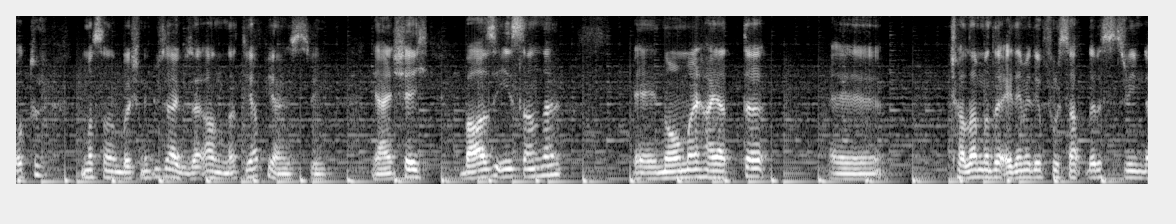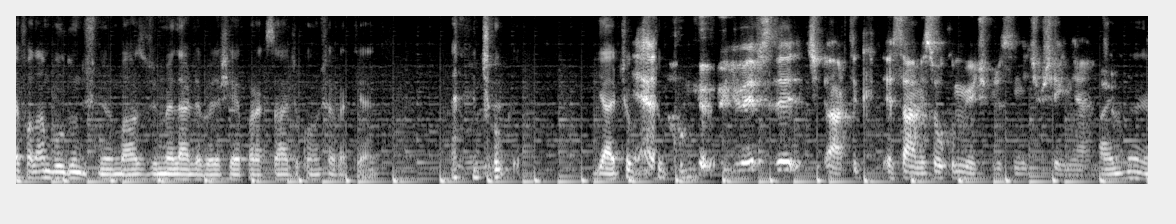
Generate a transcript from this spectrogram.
otur masanın başına güzel güzel anlat yap yani stream yani şey bazı insanlar e, normal hayatta e, çalamadığı edemediği fırsatları streamde falan bulduğunu düşünüyorum bazı cümlelerle böyle şey yaparak sadece konuşarak yani çok ya çok Evet. çok gibi hepsi de artık esamesi okunmuyor hiçbirisinin hiçbir şeyin yani. aynen öyle.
